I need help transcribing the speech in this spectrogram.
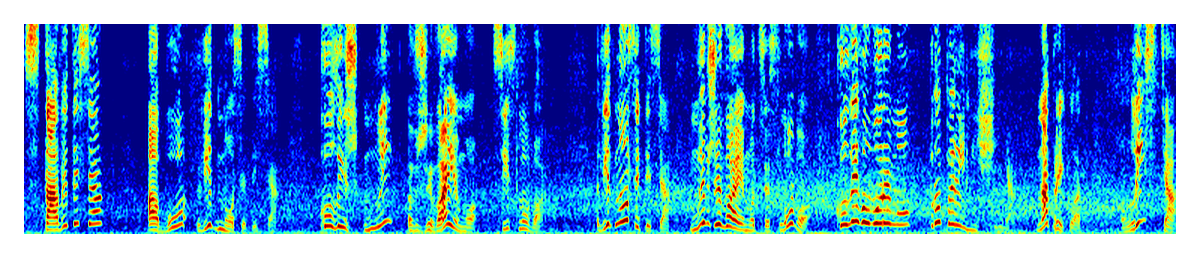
ставитися або відноситися. Коли ж ми вживаємо ці слова? Відноситися ми вживаємо це слово, коли говоримо про переміщення. Наприклад, листя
